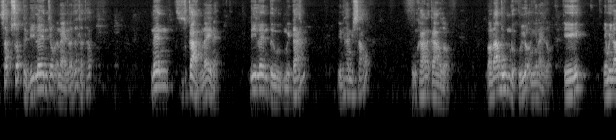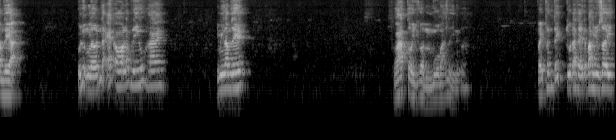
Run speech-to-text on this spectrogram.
xác suất để đi lên trong đoạn này nó rất là thấp. Nên cản đây này, đi lên từ 18 đến 26 cũng khá là cao rồi. Nó đã bung được khối lượng như này rồi. Thì nhà mình làm gì ạ? Khối lượng lớn là SO W 2 thì mình làm gì? Thoát thôi, chứ còn mua bán gì nữa. Vậy phân tích chúng ta thấy là bao nhiêu giây?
